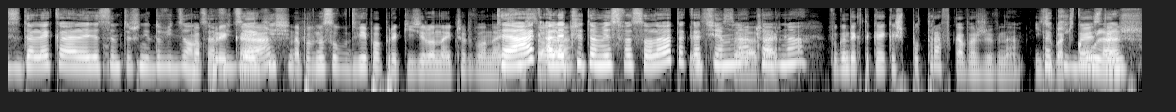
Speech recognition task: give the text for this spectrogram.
z daleka, ale jestem też niedowidząca. Widzę Papryka, jakiś... na pewno są dwie papryki, zielona i czerwona. Tak, ale czy tam jest fasola taka Jest ciemna, fasola, tak. czarna? Wygląda jak taka jakaś potrawka warzywna. I Taki zobacz, to jest ten, gulasz.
